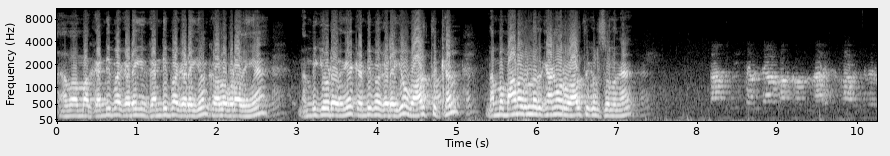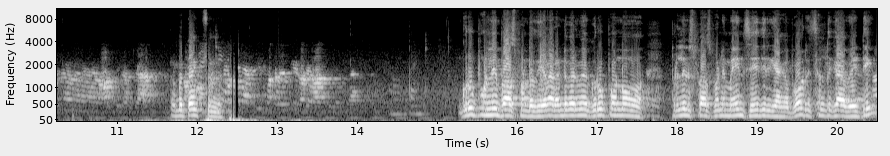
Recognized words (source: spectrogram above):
ஆமாம் ஆமாம் கண்டிப்பாக கிடைக்கும் கண்டிப்பாக கிடைக்கும். கவலைப்படாதீங்க. நம்பிக்கையோடு இருங்க கண்டிப்பாக கிடைக்கும். வாழ்த்துக்கள். நம்ம மாணவர்கள் இருக்காங்க ஒரு வாழ்த்துக்கள் சொல்லுங்கள் ரொம்ப தேங்க்ஸ் சார் குரூப் ஒன்லையும் பாஸ் பண்ணுறது ஏன்னா ரெண்டு பேருமே குரூப் ஒன்றும் ப்ரிலிம்ஸ் பாஸ் பண்ணி மெயின் செய்திருக்காங்க இப்போது ரிசல்ட்டுக்காக வெயிட்டிங்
